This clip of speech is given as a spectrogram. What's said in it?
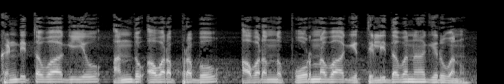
ಖಂಡಿತವಾಗಿಯೂ ಅಂದು ಅವರ ಪ್ರಭು ಅವರನ್ನು ಪೂರ್ಣವಾಗಿ ತಿಳಿದವನಾಗಿರುವನು.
